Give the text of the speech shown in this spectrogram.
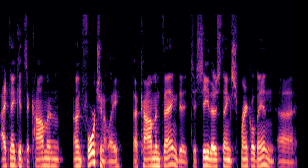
I think it's a common, unfortunately, a common thing to to see those things sprinkled in. Uh,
